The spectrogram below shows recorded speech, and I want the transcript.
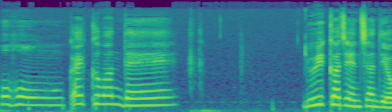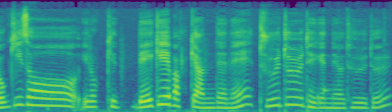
호홍, 깔끔한데. 여기까지 괜찮은데 여기서 이렇게 네 개밖에 안 되네. 둘둘 되겠네요, 둘둘.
